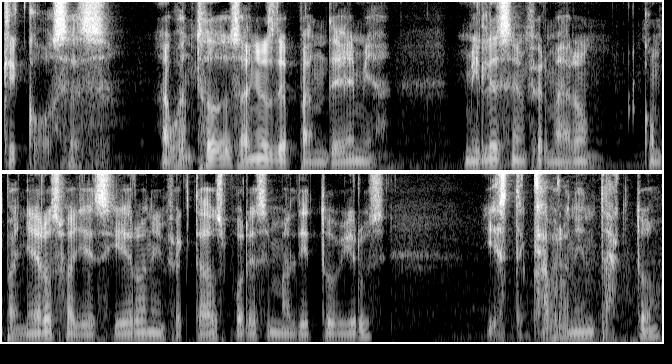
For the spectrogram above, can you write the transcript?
¿Qué cosas? Aguantó dos años de pandemia. Miles se enfermaron, compañeros fallecieron infectados por ese maldito virus. ¿Y este cabrón intacto?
